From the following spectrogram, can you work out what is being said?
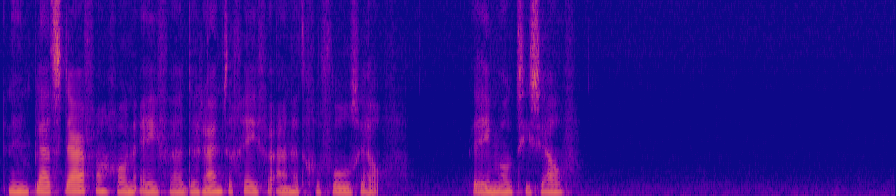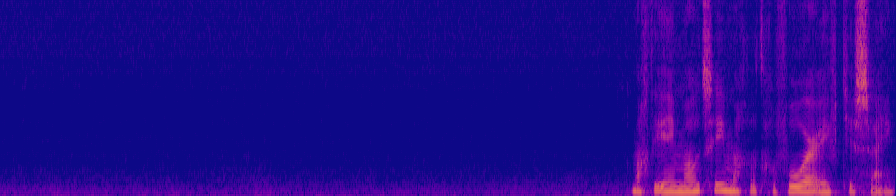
En in plaats daarvan gewoon even de ruimte geven aan het gevoel zelf, de emotie zelf. Mag die emotie, mag dat gevoel er eventjes zijn.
